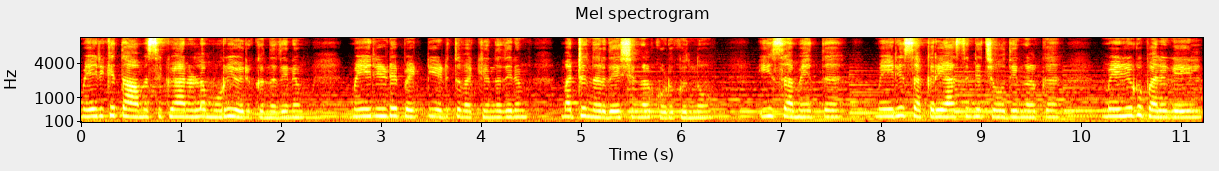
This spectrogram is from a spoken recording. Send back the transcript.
മേരിക്ക് താമസിക്കുവാനുള്ള മുറി ഒരുക്കുന്നതിനും മേരിയുടെ പെട്ടി എടുത്തു വയ്ക്കുന്നതിനും മറ്റു നിർദ്ദേശങ്ങൾ കൊടുക്കുന്നു. ഈ സമയത്ത് മേരി സക്രിയാസിന്റെ ചോദ്യങ്ങൾക്ക് മെഴുകു പലകയിൽ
